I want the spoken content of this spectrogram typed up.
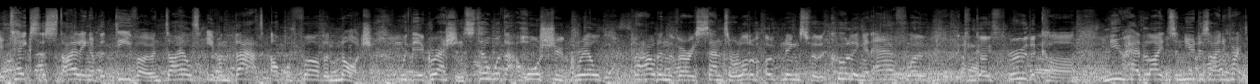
it takes the styling of the Divo and dials even that up a further notch with the aggression, still with that horseshoe grille, proud in the very centre, a lot of openings for the cooling and airflow that can go through the car, new headlights, a new design, in fact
